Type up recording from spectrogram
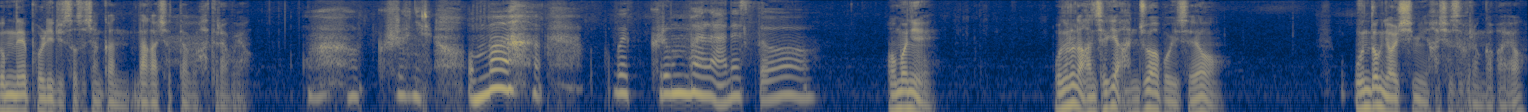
읍내 볼일 있어서 잠깐 나가셨다고 하더라고요. 어, 그런 일이. 엄마, 왜 그런 말 안 했어? 어머니, 오늘은 안색이 안 좋아 보이세요. 운동 열심히 하셔서 그런가 봐요.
